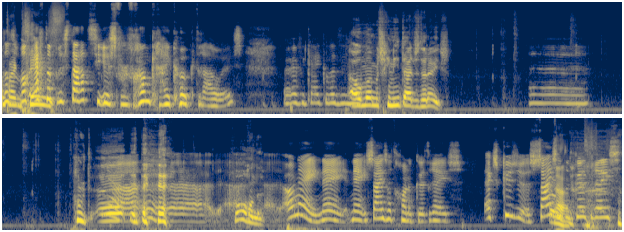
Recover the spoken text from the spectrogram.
dat, wat echt een prestatie is voor Frankrijk ook trouwens. Maar even kijken wat... er- Oh, maar misschien niet tijdens de race. Eh, Goed, eh, ja, eh, eh, Volgende. oh nee, nee, nee. Sainz had gewoon een kutrace. Excuses, Sainz Ja. had een kutrace,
